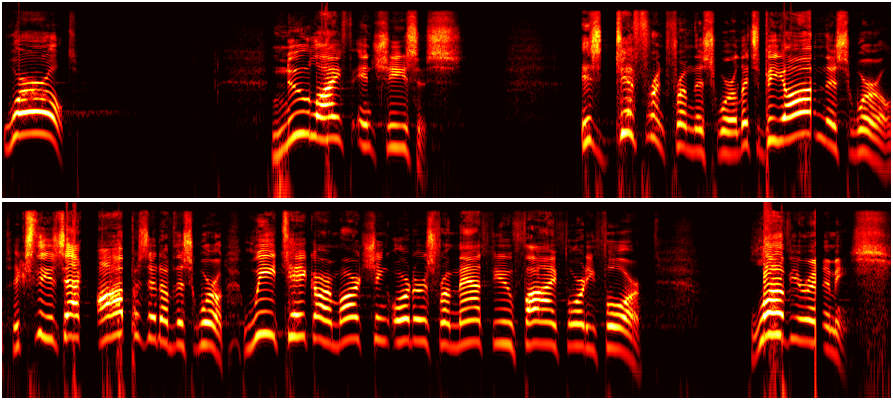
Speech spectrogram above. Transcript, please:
world. New life in Jesus is different from this world. It's beyond this world. It's the exact opposite of this world. We take our marching orders from Matthew 5:44. Love your enemies.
